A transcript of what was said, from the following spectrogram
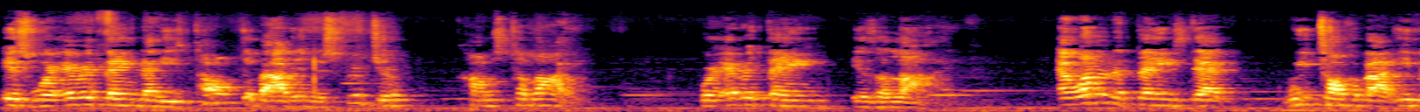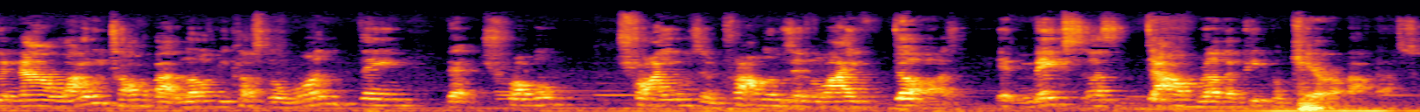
is where everything that he's talked about in the scripture comes to life, where everything is alive. And one of the things that we talk about even now, why do we talk about love? Because the one thing that trouble, trials, and problems in life does, it makes us doubt whether people care about us.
